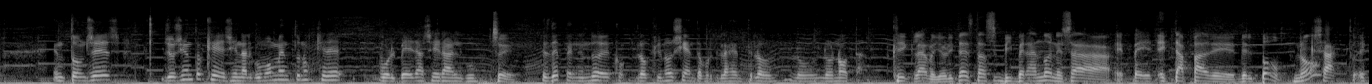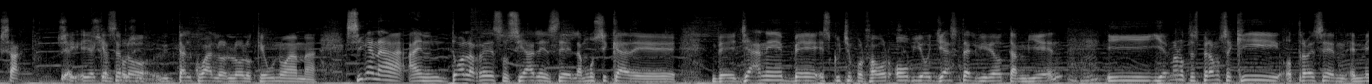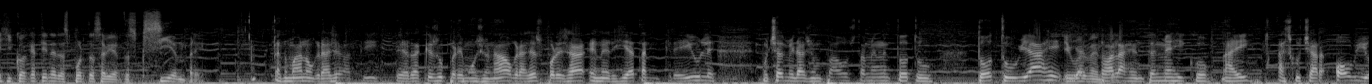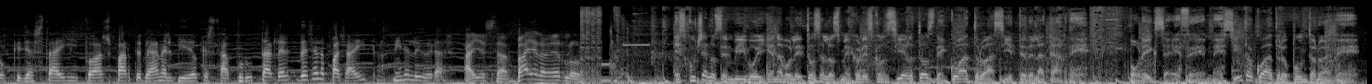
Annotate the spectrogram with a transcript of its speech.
Entonces, yo siento que si en algún momento uno quiere volver a hacer algo, Sí. es dependiendo de lo que uno sienta, porque la gente lo, lo, lo nota. Sí, claro. Y ahorita estás vibrando en esa eh, etapa de- del pop, ¿no? Exacto, exacto. Sí, y hay que 100%. hacerlo tal cual, lo, lo- que uno ama. Sigan a, a- en todas las redes sociales de la música de, de Jane. Ve, escuchen por favor, obvio, ya está el video también. y, y, hermano, te esperamos aquí otra vez en, en México. Acá tienes las puertas abiertas, siempre. Hermano, gracias a ti. De verdad que súper emocionado. Gracias por esa energía tan increíble. Mucha admiración para vos también en todo tu, todo tu viaje. Igualmente. Y a toda la gente en México ahí a escuchar Obvio, que ya está ahí en todas partes. Vean el video que está brutal. De- Dese la pasadita. Míralo y verás. Ahí está, vayan a verlo. Escúchanos en vivo y gana boletos a los mejores conciertos de 4 a 7 de la tarde por Exa FM 104.9.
